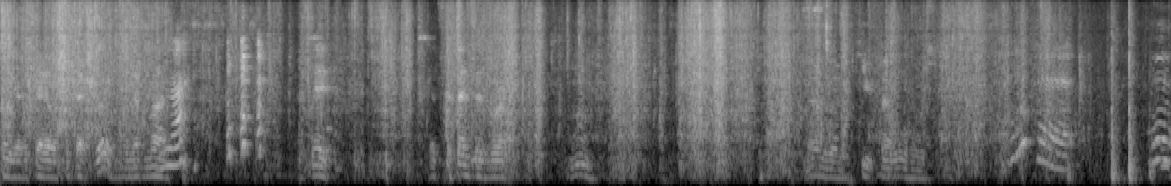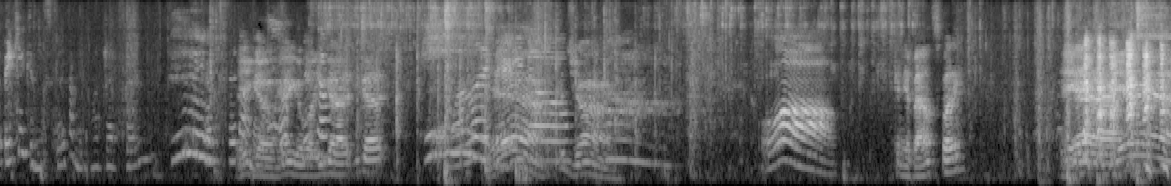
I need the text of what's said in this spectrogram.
Oh, yeah, the tail is protect. Good. Oh, never mind. Nah. See, its defenses were. Mm. That is a cute fat little horse. What is it? You think you can sit on it? Want sit? Sit There on you go. There you go, buddy. you You got it. You got it. Alright, Yeah. you Good job. go. Whoa. Can you bounce, buddy? Yeah. Yeah.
